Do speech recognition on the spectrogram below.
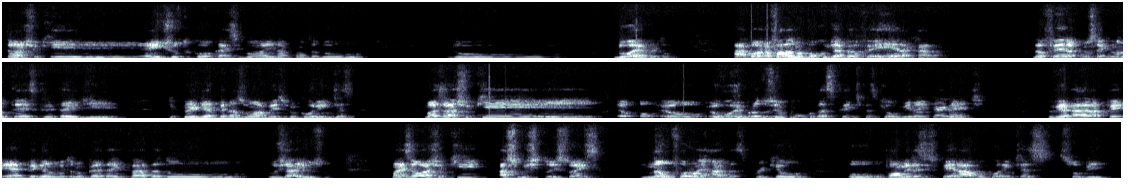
Então acho que é injusto colocar esse gol aí na conta do, do, do Everton. Agora, falando um pouco de Abel Ferreira, cara. Abel Ferreira consegue manter a escrita aí de, de perder apenas uma vez para o Corinthians, mas eu acho que eu, eu, eu vou reproduzir um pouco das críticas que eu vi na internet. Eu vi a galera pe, é, pegando muito no pé da entrada do, do Jailson. Mas eu acho que as substituições não foram erradas, porque o, o, o Palmeiras esperava o Corinthians subir.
